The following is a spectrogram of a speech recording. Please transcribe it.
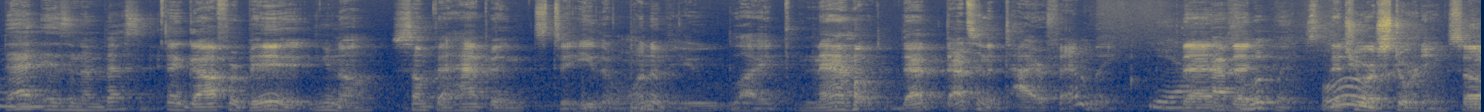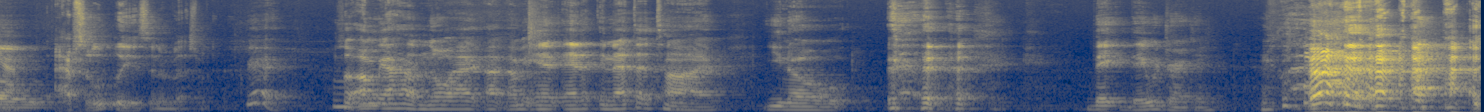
That mm-hmm. is an investment. And God forbid, you know, something happens to either one of you, like now that that's an entire family. Yeah. That Absolutely. that, that you are stewarding. So Yeah. absolutely it's an investment. Yeah. So I mm-hmm. mean, I have no. I, I, I mean, and, and and at that time, you know, they they were drinking. so I,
